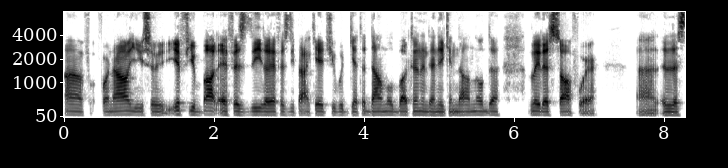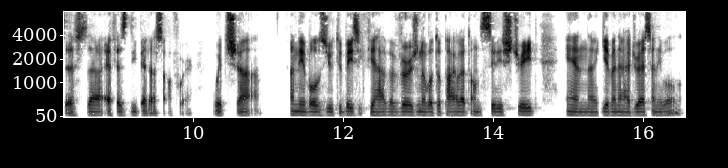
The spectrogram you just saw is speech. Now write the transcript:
Uh, for, for, now, you so if you bought FSD, the FSD package, you would get a download button, and then you can download the latest software, uh, latest uh, FSD beta software, which uh, enables you to basically have a version of autopilot on city street and uh, give an address and it will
